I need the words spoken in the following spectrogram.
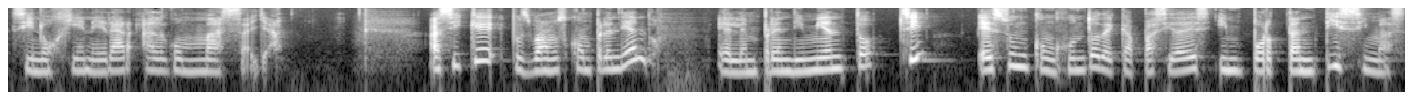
sino generar algo más allá. Así que, pues vamos comprendiendo. El emprendimiento, sí, es un conjunto de capacidades importantísimas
